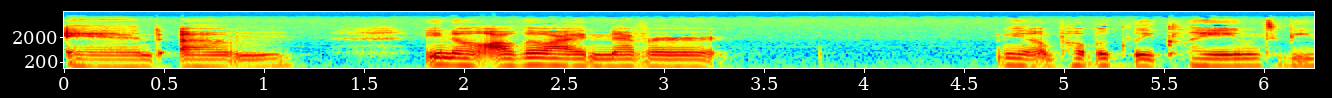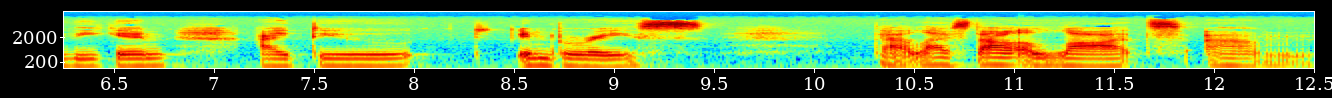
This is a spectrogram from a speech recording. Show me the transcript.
And um you know, although I never, you know, publicly claim to be vegan, I do embrace that lifestyle a lot. Um,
